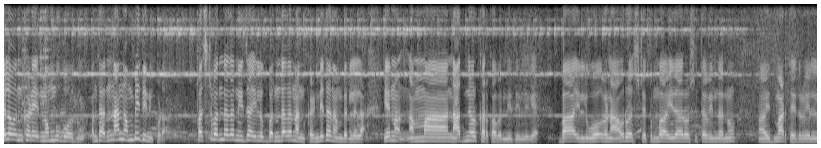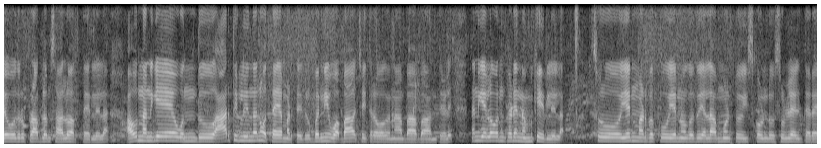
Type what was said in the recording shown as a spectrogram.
ಎಲ್ಲ ಒಂದು ಕಡೆ ನಂಬಬೋದು ಅಂತ ನಾನು ನಂಬಿದ್ದೀನಿ ಕೂಡ. ಫಸ್ಟ್ ಬಂದಾಗ ನಿಜ, ಇಲ್ಲಿಗೆ ಬಂದಾಗ ನಾನು ಖಂಡಿತ ನಂಬಿರಲಿಲ್ಲ. ಏನೋ ನಮ್ಮ ನಾದ್ನವ್ರು ಕರ್ಕೊಬಂದಿದ್ದು ಇಲ್ಲಿಗೆ. ಬಾ, ಇಲ್ಲಿ ಹೋಗೋಣ. ಅವರು ಅಷ್ಟೇ, ತುಂಬ ಐದಾರು ವರ್ಷದವಿಂದನೂ ಇದು ಮಾಡ್ತಾಯಿದ್ರು ಎಲ್ಲೇ ಹೋದರೂ ಪ್ರಾಬ್ಲಮ್ ಸಾಲ್ವ್ ಆಗ್ತಾ ಇರಲಿಲ್ಲ. ಅವ್ರು ನನಗೆ ಒಂದು ಆರು ತಿಂಗಳಿಂದನೂ ಒತ್ತಾಯ ಮಾಡ್ತಾಯಿದ್ರು ಬನ್ನಿ ಬಾ, ಚೈತ್ರ ಹೋಗೋಣ, ಬಾ ಬಾ ಅಂತೇಳಿ. ನನಗೆಲ್ಲೋ ಒಂದು ಕಡೆ ನಂಬಿಕೆ ಇರಲಿಲ್ಲ. ಸೊ ಏನು ಮಾಡಬೇಕು, ಏನು ಹೋಗೋದು, ಎಲ್ಲ ಅಮೌಂಟು ಇಸ್ಕೊಂಡು ಸುಳ್ಳು ಹೇಳ್ತಾರೆ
